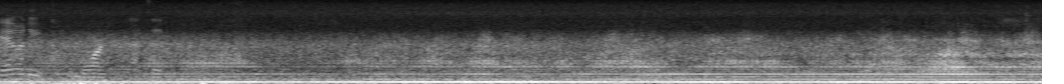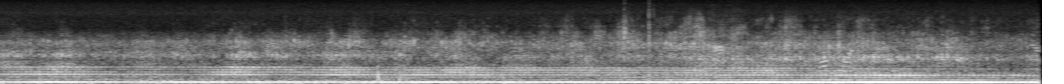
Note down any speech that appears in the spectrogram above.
Okay, I'm gonna do a couple more. That's it. One more. No,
